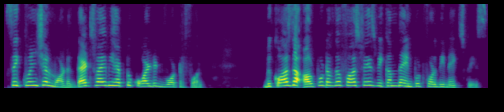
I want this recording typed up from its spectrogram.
sequential model that's why we have to call it waterfall because the output of the first phase become the input for the next phase.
